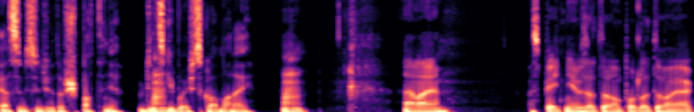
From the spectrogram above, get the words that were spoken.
já si myslím, že je to špatně. Vždycky hmm. budeš zklamaný. Hmm. Ale zpětně za to, podle toho, jak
